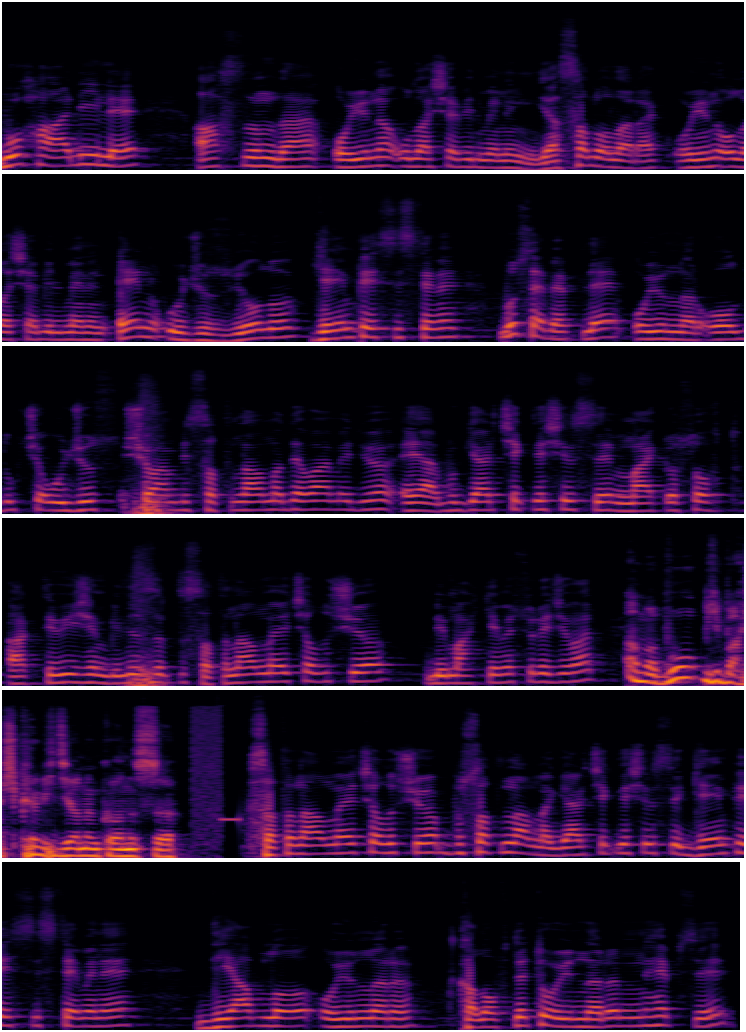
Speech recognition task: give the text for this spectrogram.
Bu haliyle aslında oyuna ulaşabilmenin, yasal olarak oyuna ulaşabilmenin en ucuz yolu Game Pass sistemi. Bu sebeple oyunlar oldukça ucuz. Şu an bir satın alma devam ediyor. Eğer bu gerçekleşirse Microsoft Activision Blizzard'ı satın almaya çalışıyor. Bir mahkeme süreci var. Ama bu bir başka videonun konusu. Satın almaya çalışıyor. Bu satın alma gerçekleşirse Game Pass sistemine Diablo oyunları, Call of Duty oyunlarının hepsi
